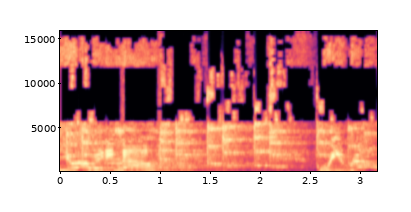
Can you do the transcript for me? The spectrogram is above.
You already know. We roll.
